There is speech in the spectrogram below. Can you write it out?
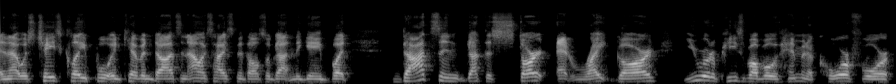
and that was Chase Claypool and Kevin Dotson. Alex Highsmith also got in the game, but Dotson got the start at right guard. You wrote a piece about both him and a core for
